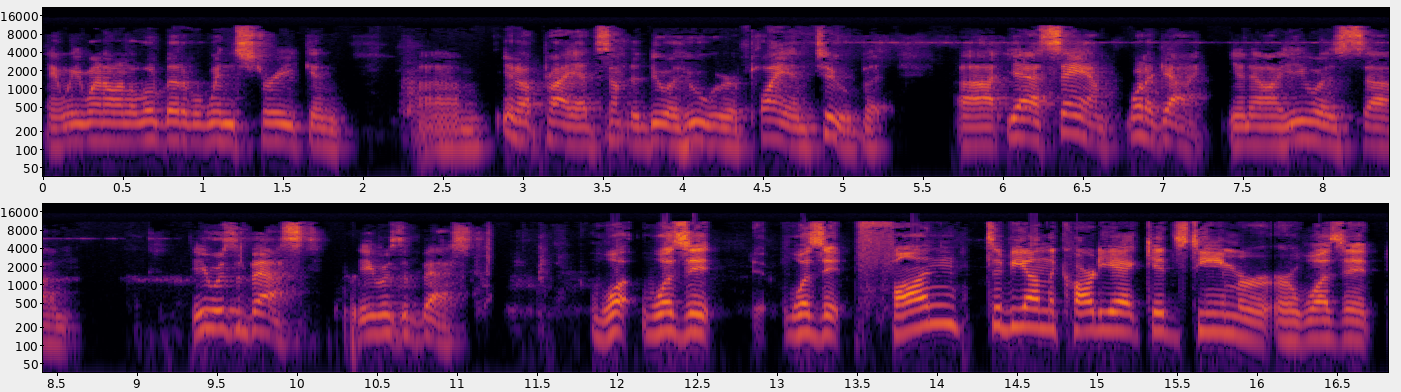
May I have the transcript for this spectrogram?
And we went on a little bit of a win streak. And, um, you know, probably had something to do with who we were playing too. But, uh, yeah, Sam, what a guy! You know, he was um, he was the best. He was the best. What was it? Was it fun to be on the Kardiac Kids team, or, or was it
